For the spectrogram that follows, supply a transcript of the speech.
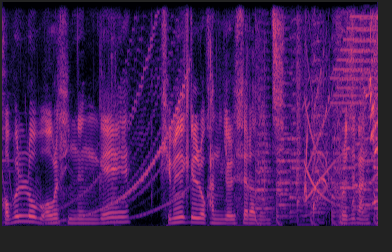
버블로 먹을 수 있는 게 비밀길로 간 열쇠라든지 그러진 않겠지.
